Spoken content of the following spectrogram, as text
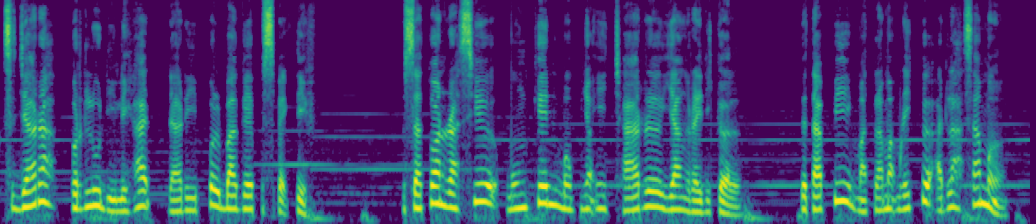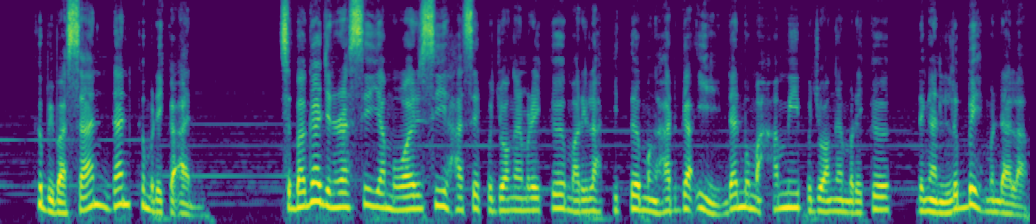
Sejarah perlu dilihat dari pelbagai perspektif. Persatuan Rahsia mungkin mempunyai cara yang radikal tetapi matlamat mereka adalah sama, kebebasan dan kemerdekaan. Sebagai generasi yang mewarisi hasil perjuangan mereka, marilah kita menghargai dan memahami perjuangan mereka dengan lebih mendalam.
